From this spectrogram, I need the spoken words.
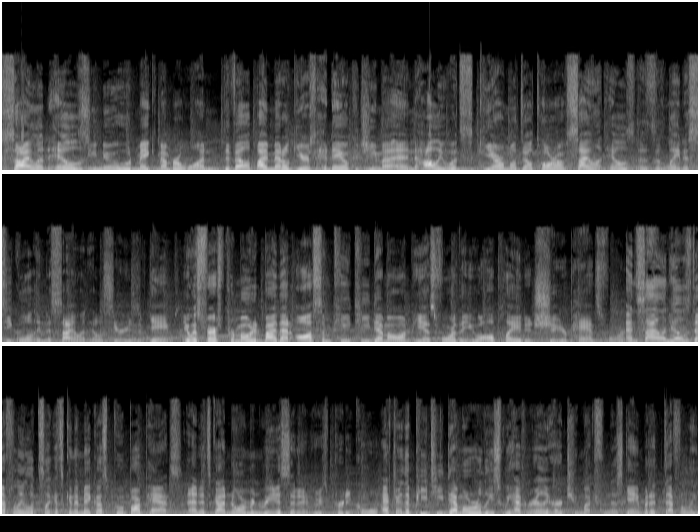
Silent Hills, you knew it would make number one. Developed by Metal Gear's Hideo Kojima and Hollywood's Guillermo del Toro, Silent Hills is the latest sequel in the Silent Hill series of games. It was first promoted by that awesome PT demo on PS4 that you all played and shit your pants for. And Silent Hills definitely looks like it's gonna make us poop our pants, and it's got Norman Reedus in it, who's pretty cool. After the PT demo release, we haven't really heard too much from this game, but it definitely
